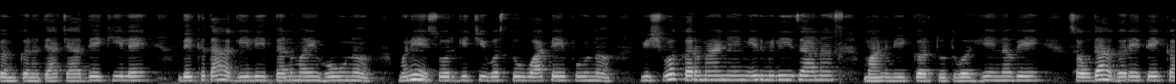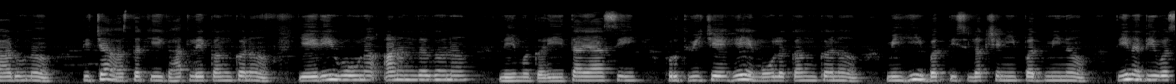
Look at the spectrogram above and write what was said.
कंकण त्याच्या देखिले. देखता गेली तन्मय होऊन म्हणे स्वर्गीची वस्तू वाटे पूर्ण विश्वकर्माने निर्मिली जाण मानवी कर्तृत्व हे नव्हे. सौदागरे ते काढून तिच्या हस्तकी घातले कंकण येरी होऊन आनंदघन. नेम करी तयासी पृथ्वीचे हे मोल कंकण. मीही बत्तीस लक्षणी पद्मीन तीन दिवस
